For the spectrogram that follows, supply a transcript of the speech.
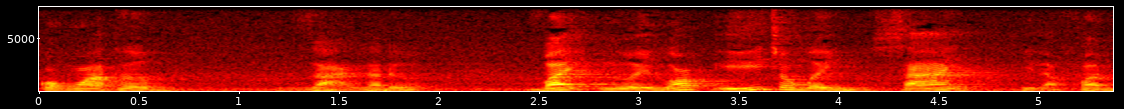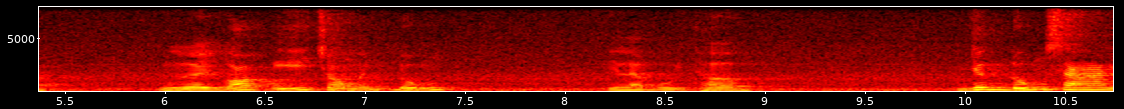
có hoa thơm giải ra đường vậy người góp ý cho mình sai thì là phân. Người góp ý cho mình đúng thì là mùi thơm. Nhưng đúng sai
